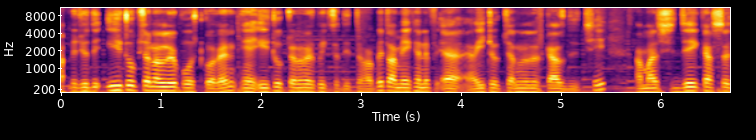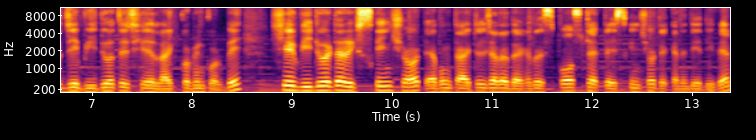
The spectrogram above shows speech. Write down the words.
আপনি যদি ইউটিউব চ্যানেলের পোস্ট করেন ইউটিউব চ্যানেলের পিকচার দিতে হবে। তো আমি এখানে ইউটিউব চ্যানেলের কাজ দিচ্ছি। আমার যেই কাজটা, যে ভিডিওতে সে লাইক কমেন্ট করবে সেই ভিডিওটার স্ক্রিনশট এবং টাইটেল যারা দেখা যায়, স্পষ্ট একটা স্ক্রিনশট এখানে দিয়ে দিবেন।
